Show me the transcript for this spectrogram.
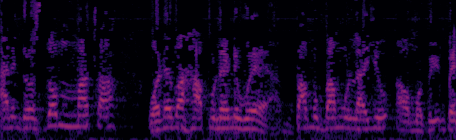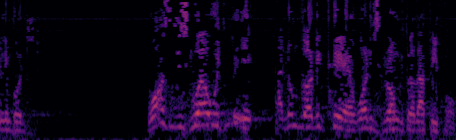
and it does not matter whatever happened anywhere. Bamu bamu la you, I'll be anybody. Once it is well with me, I don't bloody care what is wrong with other people.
